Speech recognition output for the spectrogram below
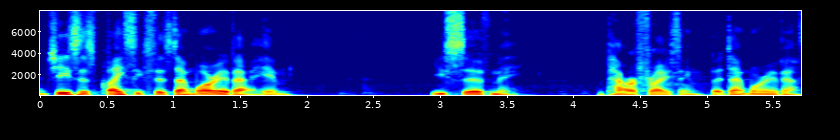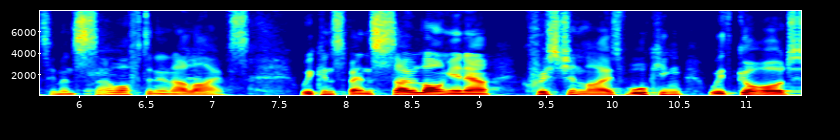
And Jesus basically says, Don't worry about him. You serve me. I'm paraphrasing, but don't worry about him. And so often in our lives, we can spend so long in our Christian lives walking with God,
